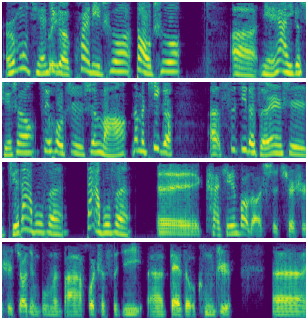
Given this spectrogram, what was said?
而目前这个快递车倒车，呃，碾压一个学生，最后致身亡，那么这个呃司机的责任是绝大部分、大部分。呃，看新闻报道是，确实是交警部门把货车司机呃带走控制，呃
